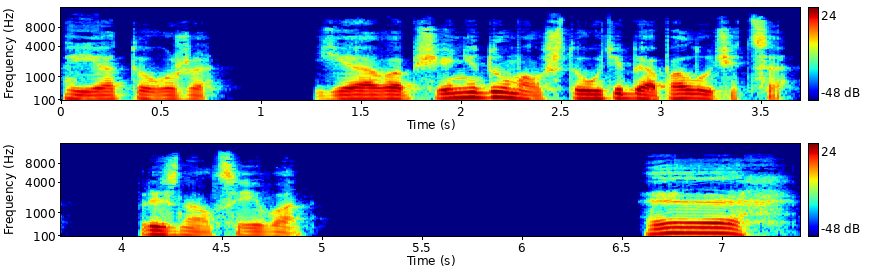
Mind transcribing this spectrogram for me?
«Я тоже. Я вообще не думал, что у тебя получится», – признался Иван. «Эх!» –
